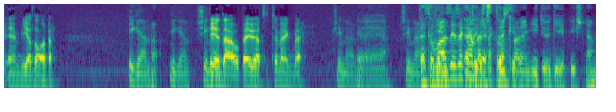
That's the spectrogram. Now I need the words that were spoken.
ilyen viadalra. Igen, ja. igen. Simán. Például beülhetsz a tömegbe, Simán. Ja, ja, ja. Simán. Tehát, szóval azért ezek tehát, nem lesznek rosszak. Tulajdonképpen egy időgép is, nem?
